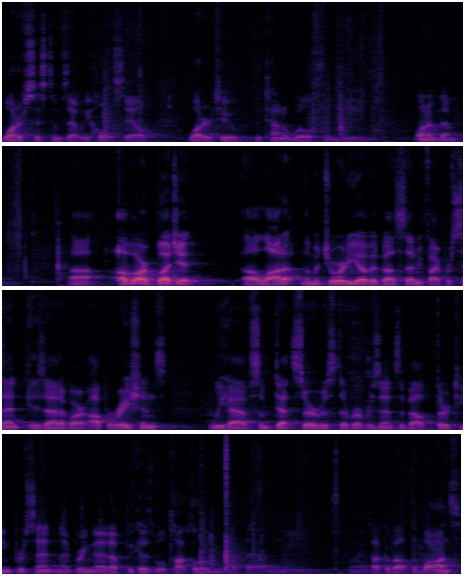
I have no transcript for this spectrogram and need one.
water systems that we wholesale water to, the town of Williston being one of them. Uh, Of our budget, a lot of, the majority of it, about seventy-five percent, is out of our operations. We have some debt service that represents about thirteen percent, and I bring that up because we'll talk a little bit about that when we, when I talk about the bonds.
